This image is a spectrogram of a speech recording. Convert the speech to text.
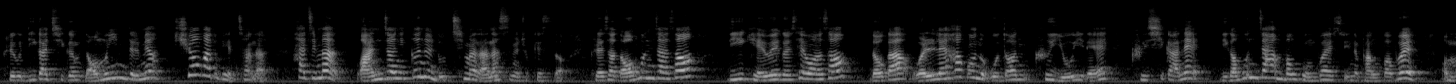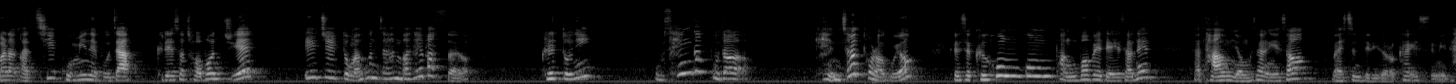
그리고 네가 지금 너무 힘들면 쉬어가도 괜찮아. 하지만 완전히 끈을 놓지만 않았으면 좋겠어. 그래서 너 혼자서 네 계획을 세워서 너가 원래 학원 오던 그 요일에 그 시간에 네가 혼자 한번 공부할 수 있는 방법을 엄마랑 같이 고민해 보자. 그래서 저번 주에 일주일 동안 혼자 한번 해봤어요. 그랬더니 어, 생각보다 괜찮더라고요. 그래서 그 홍공 방법에 대해서는 자, 다음 영상에서 말씀드리도록 하겠습니다.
